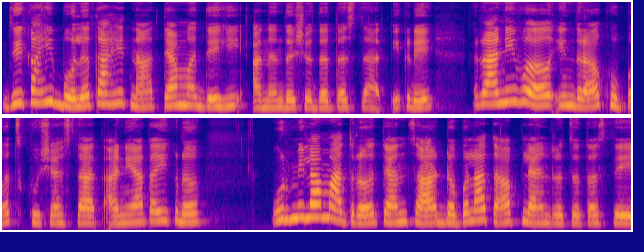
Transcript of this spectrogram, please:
जे काही बोलत आहेत ना त्यामध्येही आनंद शोधत असतात. इकडे राणी व इंद्रा खूपच खुश असतात आणि आता इकडं उर्मिला मात्र त्यांचा डबल आता प्लॅन रचत असते.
